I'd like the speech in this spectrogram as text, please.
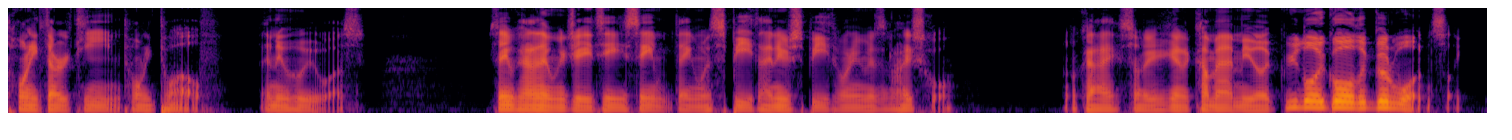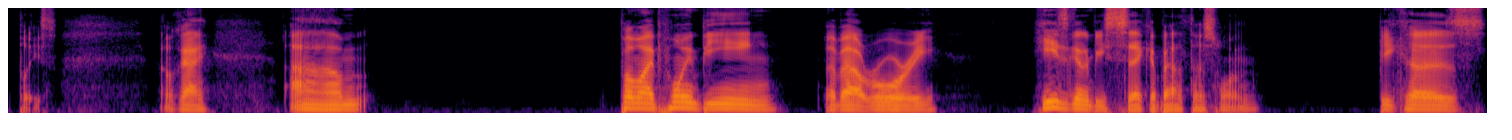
2013, 2012. I knew who he was. Same kind of thing with JT. Same thing with Spieth. I knew Spieth when he was in high school. Okay, so you're gonna come at me like you like all the good ones, like please. Okay, um, but my point being about Rory, he's gonna be sick about this one because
